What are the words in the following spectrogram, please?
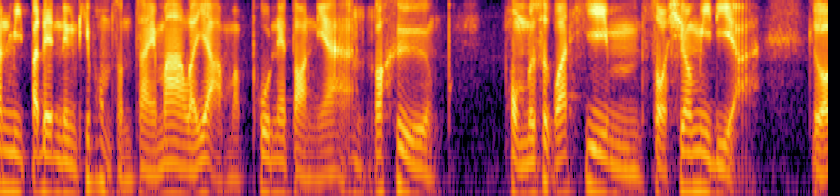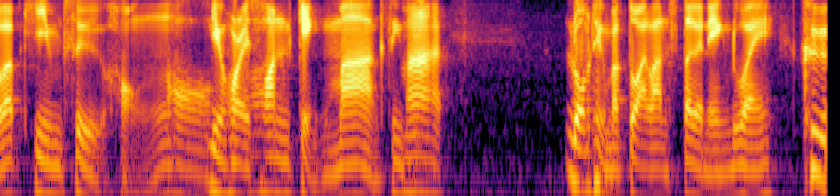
มันมีประเด็นหนึ่งที่ผมสนใจมากแล้วอยากมาพูดในตอนเนี้ยฮะอืมก็คือผมรู้สึกว่าทีมโซเชียลมีเดียหรือว่าแบบทีมสื่อของอ๋อ New Horizon เก่งมากจริงๆมากรวมถึงแบบตัวลันสเตอร์เองด้วย คือ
